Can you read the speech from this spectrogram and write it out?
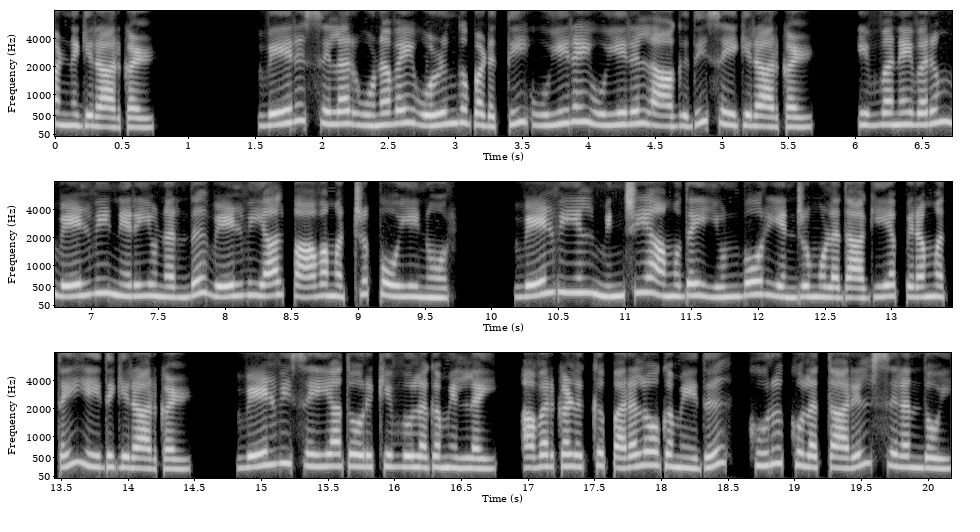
பண்ணுகிறார்கள். வேறு சிலர் உணவை ஒழுங்குபடுத்தி உயிரை உயிரில் ஆகுதி செய்கிறார்கள். இவ்வனைவரும் வேள்வி நெறியுணர்ந்து வேள்வியால் பாவமற்று போயினோர். வேள்வியில் மிஞ்சிய அமுதை யுண்போர் என்றுமுளதாகிய பிரமத்தை எய்துகிறார்கள். வேள்வி செய்யாதோருக்கிவ்வுலகமில்லை அவர்களுக்கு பரலோகமேது குரு குலத்தாரில் சிறந்தோய்.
